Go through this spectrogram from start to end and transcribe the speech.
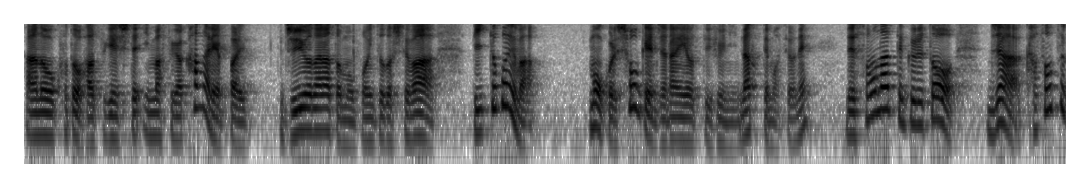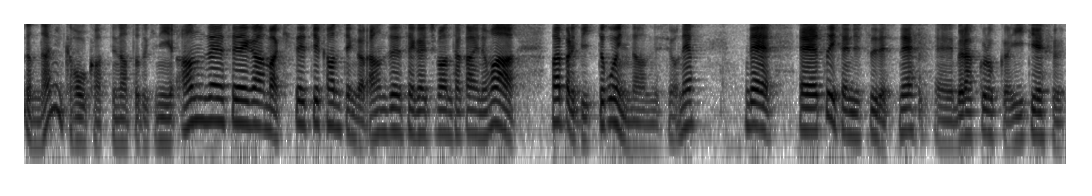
あのことを発言していますがかなりやっぱり重要だなと思うポイントとしてはビットコインはもうこれ証券じゃないよっていうふうになってますよね。でそうなってくるとじゃあ仮想通貨何買おうかってなった時に安全性が、まあ、規制っていう観点から安全性が一番高いのは、まあ、やっぱりビットコインなんですよね。で、えーつい先日ですね、えーブラックロックが ETF、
